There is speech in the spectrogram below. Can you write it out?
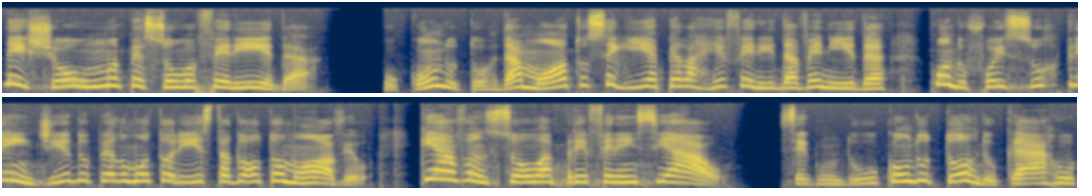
deixou uma pessoa ferida. O condutor da moto seguia pela referida avenida quando foi surpreendido pelo motorista do automóvel, que avançou a preferencial. Segundo o condutor do carro,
